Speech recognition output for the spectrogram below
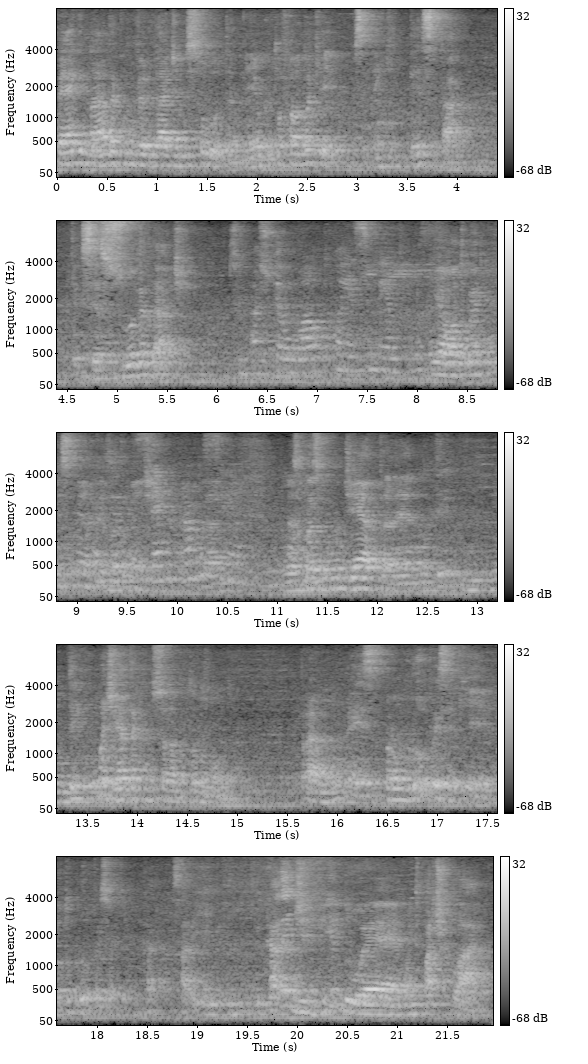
pegue nada como verdade absoluta, nem o que eu estou falando aqui. Você tem que testar, tem que ser a sua verdade. Acho que é o autoconhecimento que você E é o autoconhecimento, exatamente. Serve pra você. A mesma coisa como dieta, né? Não tem, não tem uma dieta que funciona para todo mundo. Para um é esse, para um grupo é esse aqui, para outro grupo é isso aqui, sabe? E, e- cada indivíduo é muito particular.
